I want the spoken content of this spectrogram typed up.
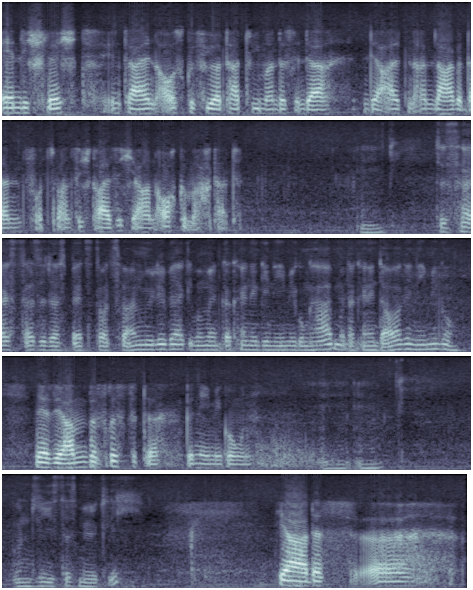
ähnlich schlecht in Teilen ausgeführt hat, wie man das in der, in der alten Anlage dann vor 20, 30 Jahren auch gemacht hat. Das heißt also, dass Betzdau 2 und Mühleberg im Moment gar keine Genehmigung haben oder keine Dauergenehmigung? Ne, sie haben befristete Genehmigungen. Und wie ist das möglich? Ja, das äh,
